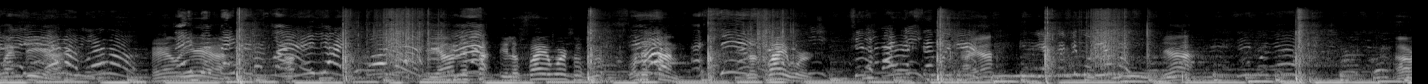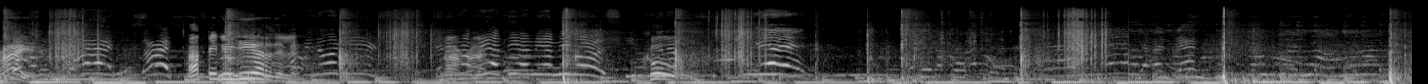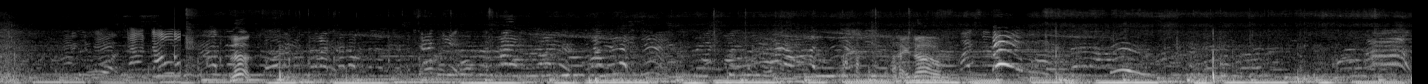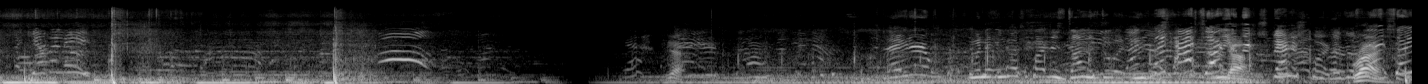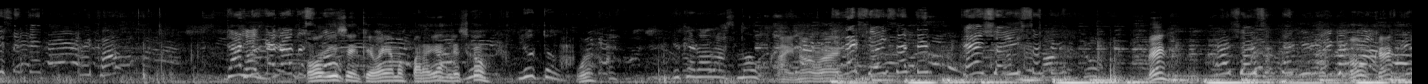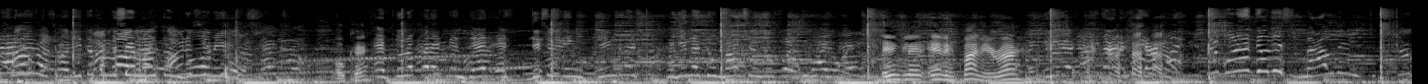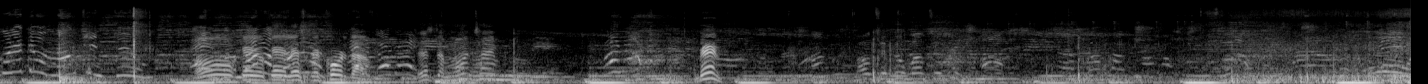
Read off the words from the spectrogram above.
buen día. Bueno, ah. y ¿Y los fireworks? ¿Dónde ah, están? Los fireworks. Sí, los bien. Ya pues. All right. Happy New Year, dile. Happy New Year. amigos. Cool. Look. I know. Yeah. Later, when the English part is done, let's do it. English. I mean, yeah. Spanish part. Let's do it. Right. Oh, dicen que vayamos para allá. Let's go. Look though. Where? Look at all that smoke. I know, right? Can I show you something? Can I show you something? Ven. Can I show you something? Oh, okay. Ahorita vamos a hacer Okay. tú no puedes entender, this is in English, we're gonna do for the fireworks. English and Spanish, right? are gonna do this mountain, are gonna do a mountain Oh, okay, okay, let's record that. That's the mountain. Ben. Mountain dew, mountain dew.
